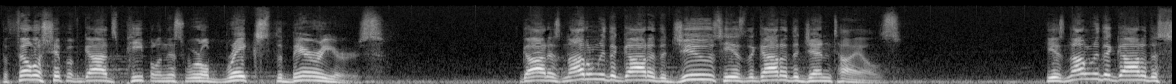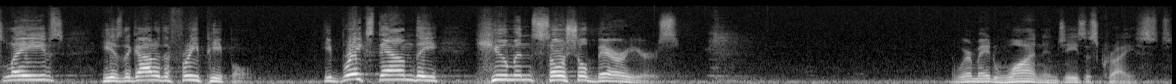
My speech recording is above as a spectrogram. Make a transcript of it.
the fellowship of God's people in this world breaks the barriers. God is not only the God of the Jews, He is the God of the Gentiles. He is not only the God of the slaves, He is the God of the free people. He breaks down the human social barriers. We're made one in Jesus Christ.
